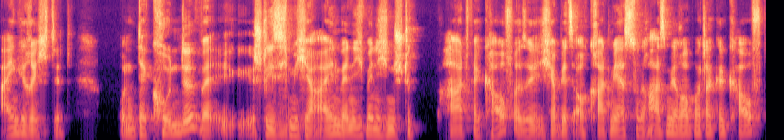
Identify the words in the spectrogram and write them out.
eingerichtet. Und der Kunde, schließe ich mich ja ein, wenn ich, wenn ich ein Stück Hardware kaufe, also ich habe jetzt auch gerade mir erst so einen Rasenmäherroboter gekauft.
